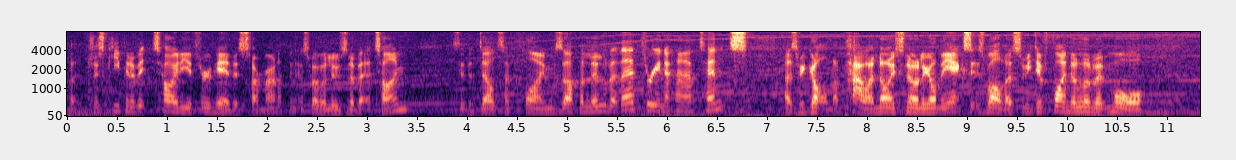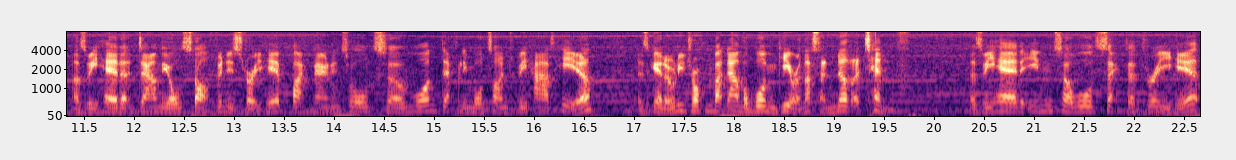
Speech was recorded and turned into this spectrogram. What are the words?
But just keep it a bit tidier through here this time around. I think that's where we're losing a bit of time. See the delta climbs up a little bit there, three and a half tenths. As we got on the power nice and early on the exit as well so we did find a little bit more as we head down the old start-finish straight here, back down into old turn one. Definitely more time to be had here. As again, only dropping back down the one gear, and that's another tenth. As we head in towards sector three here.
